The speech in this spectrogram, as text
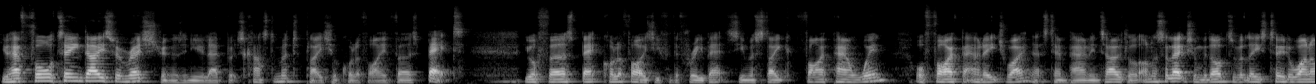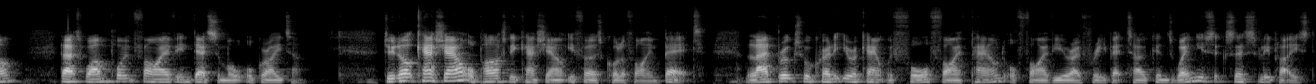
You have 14 days from registering as a new Ladbrokes customer to place your qualifying first bet. Your first bet qualifies you for the free bets. You must stake £5 win or £5 each way, that's £10 in total, on a selection with odds of at least 2 to 1 on. That's 1.5 in decimal or greater. Do not cash out or partially cash out your first qualifying bet. Ladbrokes will credit your account with four £5 or €5 Euro free bet tokens when you've successfully placed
